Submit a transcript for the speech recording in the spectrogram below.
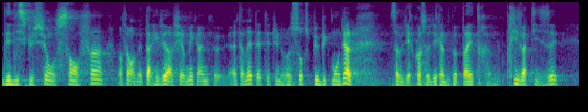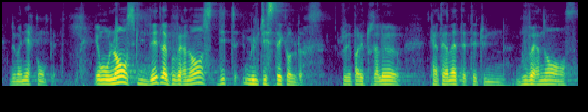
des discussions sans fin. Enfin, on est arrivé à affirmer quand même que Internet était une ressource publique mondiale. Ça veut dire quoi? Ça veut dire qu'elle ne peut pas être privatisée de manière complète. Et on lance l'idée de la gouvernance dite multi-stakeholders. Je vous ai parlé tout à l'heure qu'Internet était une gouvernance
